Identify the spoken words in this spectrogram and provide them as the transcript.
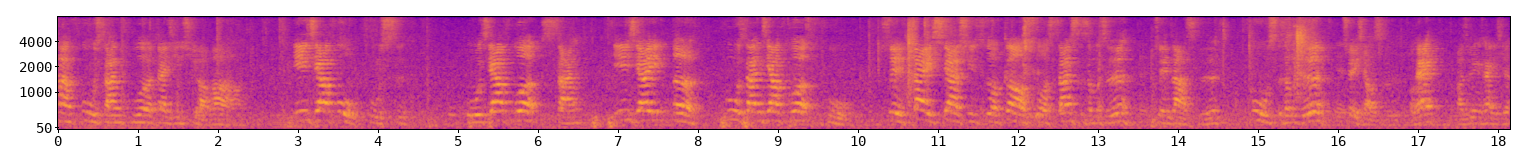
看负三负二带进去好不好？一加负负四，五加负二三，一加一二，负三加负二五。所以带下去之后，告诉我三是什么值？最大值。负是什么值？最小值。OK，把这边看一下。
